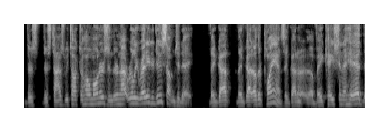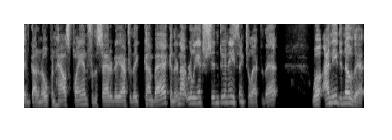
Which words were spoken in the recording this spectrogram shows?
there's there's times we talk to homeowners and they're not really ready to do something today they've got they've got other plans. They've got a, a vacation ahead. They've got an open house planned for the saturday after they come back and they're not really interested in doing anything till after that. Well i need to know that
